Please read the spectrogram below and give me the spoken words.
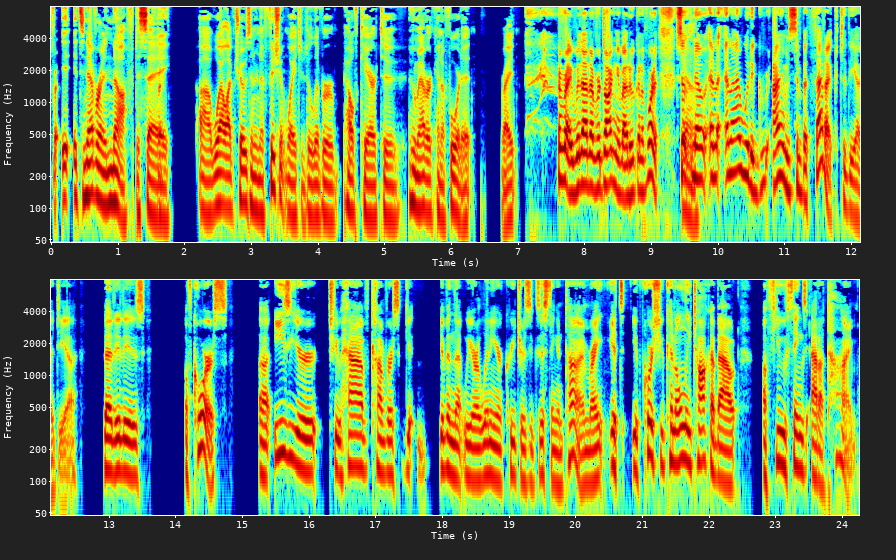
For, it, it's never enough to say, right. uh, well, I've chosen an efficient way to deliver healthcare to whomever can afford it, right? right, without ever talking about who can afford it. So, yeah. no, and, and I would agree, I am sympathetic to the idea that it is, of course, uh, easier to have converse, given that we are linear creatures existing in time, right? It's, of course, you can only talk about a few things at a time.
